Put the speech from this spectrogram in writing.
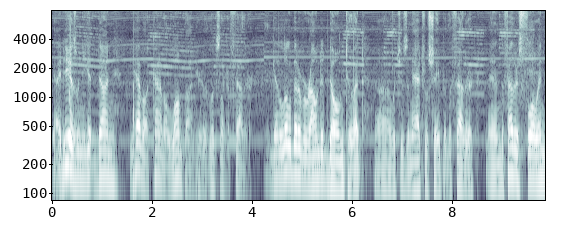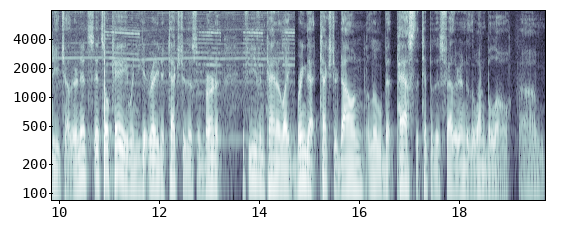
The idea is when you get done, you have a kind of a lump on here that looks like a feather. You get a little bit of a rounded dome to it, uh, which is a natural shape of the feather, and the feathers flow into each other. And it's, it's okay when you get ready to texture this and burn it, if you even kind of like bring that texture down a little bit past the tip of this feather into the one below. Um,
